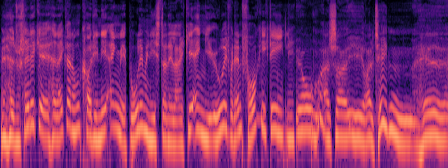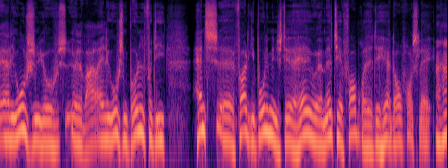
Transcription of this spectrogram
Men havde du slet ikke, havde der ikke været nogen koordinering med boligministeren eller regeringen i øvrigt? Hvordan foregik det egentlig? Jo, altså i realiteten havde Erling Olsen jo, eller var Erling Olsen bundet, fordi hans øh, folk i Boligministeriet havde jo været med til at forberede det her lovforslag. Aha.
